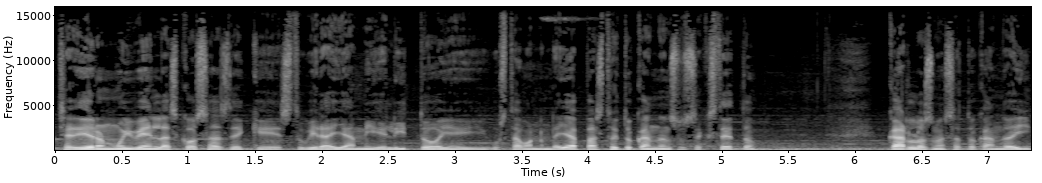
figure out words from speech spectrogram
Se dieron muy bien las cosas de que estuviera ya Miguelito y Gustavo Nandayapa. Estoy tocando en su sexteto. Carlos no está tocando ahí.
